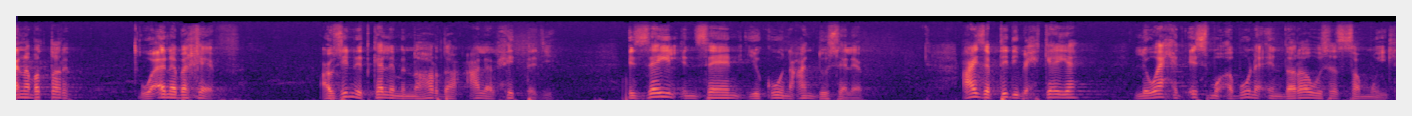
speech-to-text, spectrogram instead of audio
أنا بضطرب وأنا بخاف. عاوزين نتكلم النهارده على الحتة دي. إزاي الإنسان يكون عنده سلام؟ عايز أبتدي بحكاية لواحد اسمه أبونا إندراوس الصمويلي.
